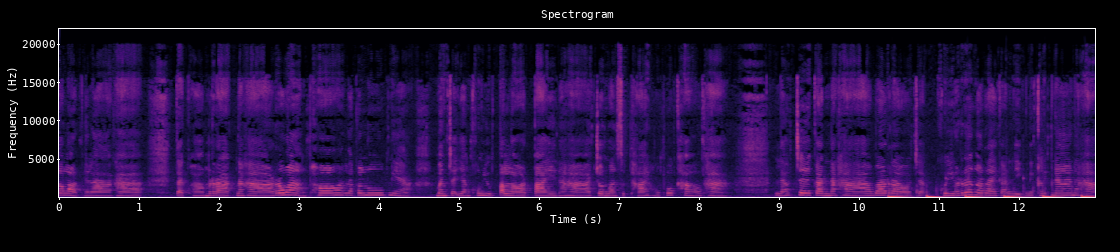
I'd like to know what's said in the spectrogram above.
ตลอดเวลาค่ะ แต่ความรักนะคะ ระหว่างพ่อแล้วก็ลูกเนี่ยมันจะยังคงอยู่ตลอดไปนะคะ จนวันสุดท้ายของพวกเขาค่ะ แล้วเจอกันนะคะว่าเราจะคุยเรื่องอะไรกันอีกในคลิปหน้านะคะ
